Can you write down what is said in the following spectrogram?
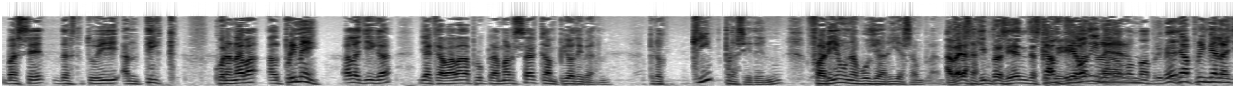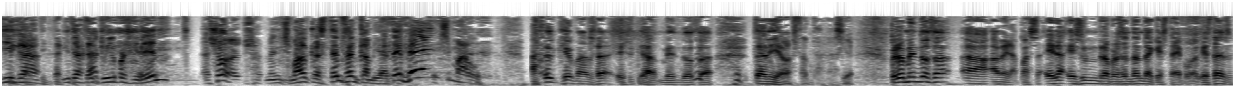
va ser destituir Antic quan anava el primer a la Lliga i acabava de proclamar-se campió d'hivern. Però quin president faria una bogeria semblant? A veure, quin president destituiria Campió d'hivern, quan va primer? la Lliga Tic-tac, tic-tac, i destituir el president? Això, això, menys mal que els temps han canviat, eh? Menys mal! El que passa és que Mendoza tenia bastanta gràcia. Però Mendoza, a, a veure, passa, era, és un representant d'aquesta època. Aquesta és,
